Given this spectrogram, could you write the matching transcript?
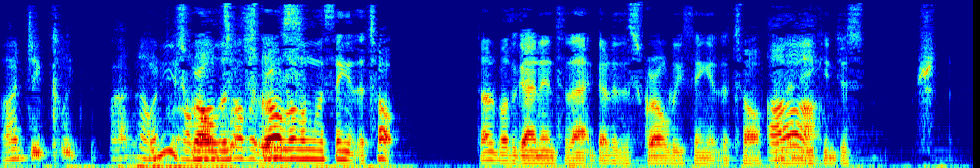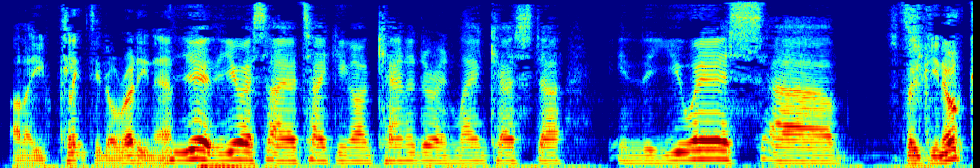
I did click the button. Why don't you scroll the, scroll along the thing at the top? Don't bother going into that. Go to the scrolly thing at the top, and then Oh. you can just. Oh no, you've clicked it already now. Yeah, the USA are taking on Canada and Lancaster in the US. Uh, Spooky Nook.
